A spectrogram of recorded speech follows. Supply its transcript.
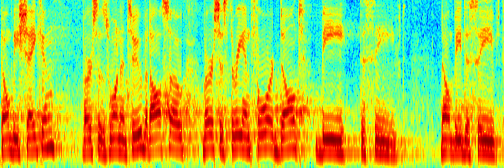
Don't be shaken, verses 1 and 2, but also verses 3 and 4. Don't be deceived. Don't be deceived.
